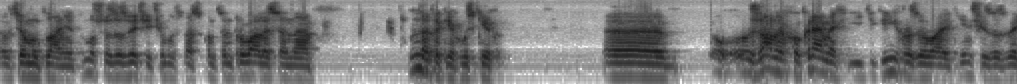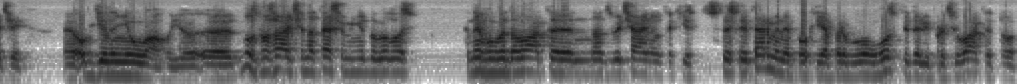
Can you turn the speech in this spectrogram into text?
в цьому плані, тому що зазвичай чомусь нас сконцентрувалися на, на таких вузьких е, жанрах окремих і тільки їх розвивають, інші зазвичай е, обділені увагою. Е, ну, зважаючи на те, що мені довелось книгу видавати надзвичайно такі стислі терміни, поки я перебував в госпіталі працювати, то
